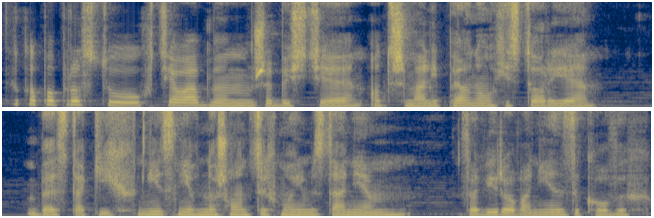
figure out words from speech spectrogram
tylko po prostu chciałabym, żebyście otrzymali pełną historię bez takich nic nie wnoszących moim zdaniem zawirowań językowych.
